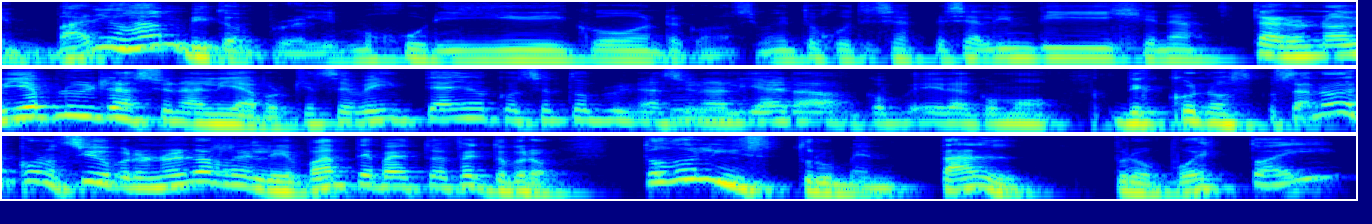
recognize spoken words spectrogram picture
en varios ámbitos, en pluralismo jurídico, en reconocimiento de justicia especial indígena. Claro, no había plurinacionalidad, porque hace 20 años el concepto de plurinacionalidad era, era como desconocido, o sea, no desconocido, pero no era relevante para estos efectos, pero todo el instrumental propuesto ahí,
